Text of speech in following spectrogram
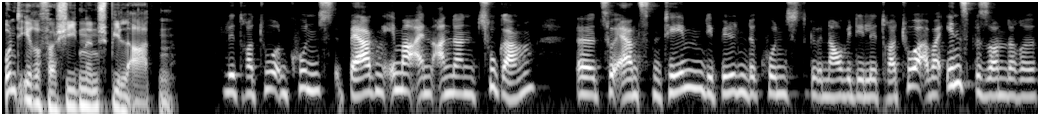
und ihre verschiedenen Spielarten. Literatur und Kunst bergen immer einen anderen Zugang äh, zu ernsten Themen, die bildende Kunst genau wie die Literatur, aber insbesondere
